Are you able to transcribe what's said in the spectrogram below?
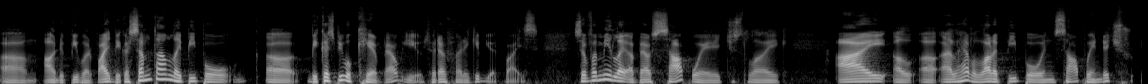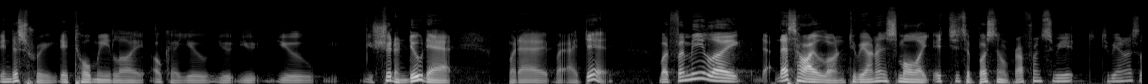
um, other people advice because sometimes like people uh, because people care about you, so that's why they give you advice. So for me, like about software, just like I uh, uh, I have a lot of people in software industry, industry. They told me like, okay, you you you you you shouldn't do that, but I but I did. But for me, like th- that's how I learned. To be honest, it's more like it's just a personal reference to be. To be honest,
